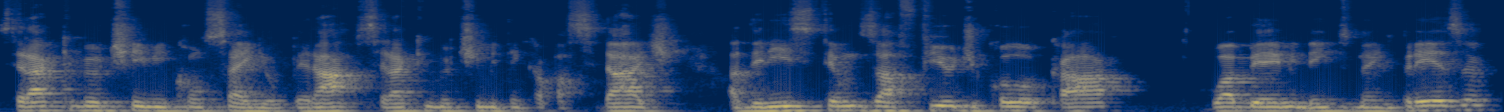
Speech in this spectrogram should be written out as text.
será que meu time consegue operar? Será que meu time tem capacidade? A Denise tem um desafio de colocar o ABM dentro da empresa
